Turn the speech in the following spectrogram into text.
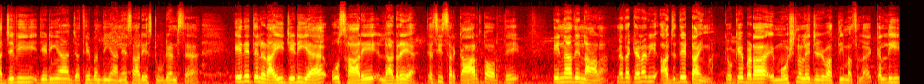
ਅੱਜ ਵੀ ਜਿਹੜੀਆਂ ਜਥੇਬੰਦੀਆਂ ਨੇ, ਸਾਰੇ ਸਟੂਡੈਂਟਸ ਹੈ, ਇਹਦੇ ਤੇ ਲੜਾਈ ਜਿਹੜੀ ਹੈ, ਉਹ ਸਾਰੇ ਲੜ ਰਹੇ ਆ ਤੇ ਅਸੀਂ ਸਰਕਾਰ ਤੌਰ ਤੇ ਇਹਨਾਂ ਦੇ ਨਾਲ ਮੈਂ ਤਾਂ ਕਹਿਣਾ ਵੀ ਅੱਜ ਦੇ ਟਾਈਮ ਕਿਉਂਕਿ ਬੜਾ ਇਮੋਸ਼ਨਲ ਹੈ ਜਜ਼ਬਾਤੀ ਮਸਲਾ ਹੈ। ਕੱਲੀ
